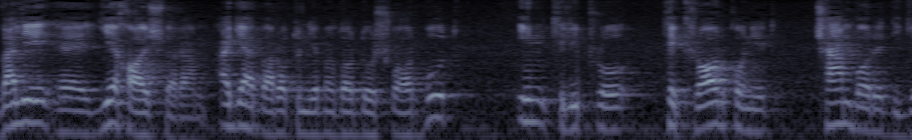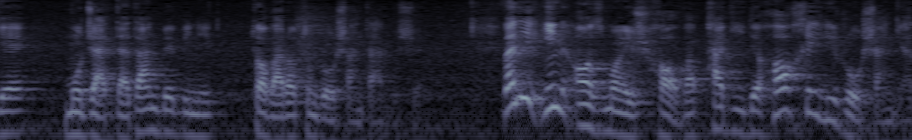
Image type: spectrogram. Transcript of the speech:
ولی یه خواهش دارم. اگر براتون یه مقدار دشوار بود این کلیپ رو تکرار کنید چند بار دیگه مجددا ببینید. تا براتون روشنتر بشه. ولی این آزمایش ها و پدیده ها خیلی روشنگر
